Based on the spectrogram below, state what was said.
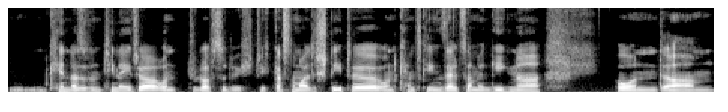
ein Kind, also so ein Teenager und du läufst so durch, durch ganz normale Städte und kämpfst gegen seltsame Gegner und ähm,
